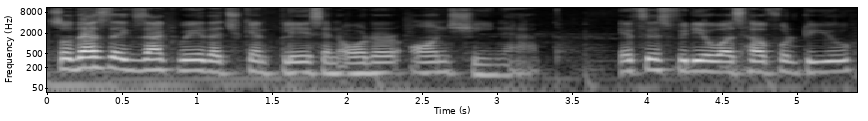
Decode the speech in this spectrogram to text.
So that's the exact way that you can place an order on Shein app. If this video was helpful to you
